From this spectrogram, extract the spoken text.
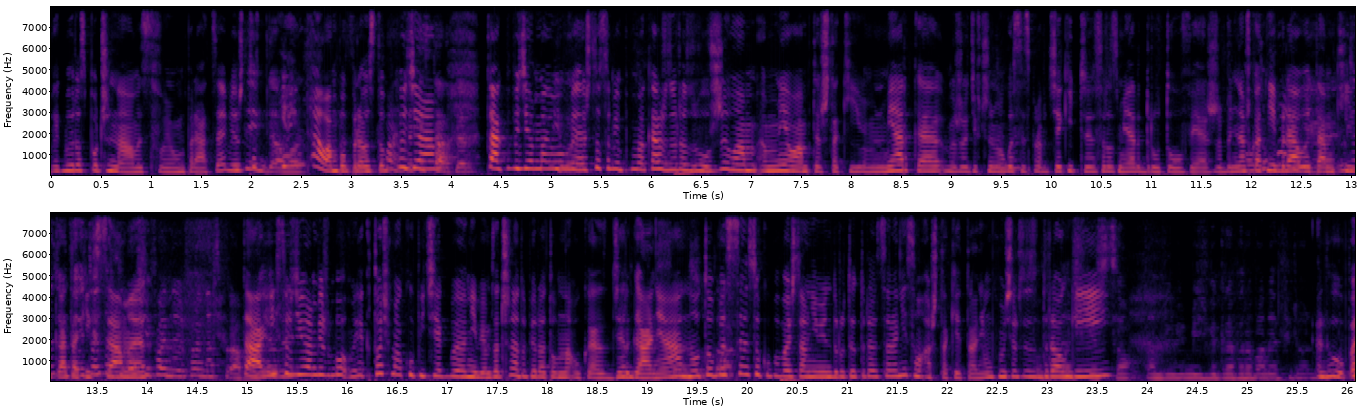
jakby rozpoczynały swoją pracę, wiesz, to im ja im dałam po prostu. Fajnie, taki Powiedziałam, tak, powiedziałam, mają, wiesz, to sobie każdy Miałam też taki miarkę, że dziewczyny mogły Mhm. sobie sprawdzić, jaki to jest rozmiar drutów, wiesz, żeby na przykład to nie brały tam No to- kilka to- to- takich to jest samych. właśnie fajna, fajna sprawa. Tak, nie? i stwierdziłam, wiesz, bo jak ktoś ma kupić jakby, nie wiem, zaczyna dopiero tą naukę dziergania, Bez no sensu, to bez tak. sensu kupować tam, nie wiem, druty, które wcale nie są aż takie tanie. Mówmy się, że to jest drogi Wiesz co, tam mieć wygrawerowane filon. lub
